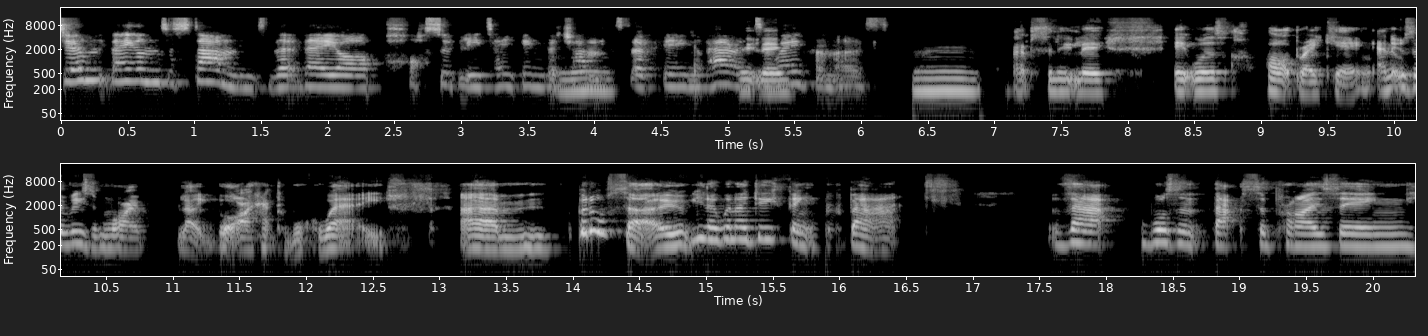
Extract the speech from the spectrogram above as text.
don't they understand that they are possibly taking the mm. chance of being a parent Absolutely. away from us? Mm, absolutely. It was heartbreaking. And it was the reason why like but I had to walk away. Um, but also, you know, when I do think back, that wasn't that surprising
